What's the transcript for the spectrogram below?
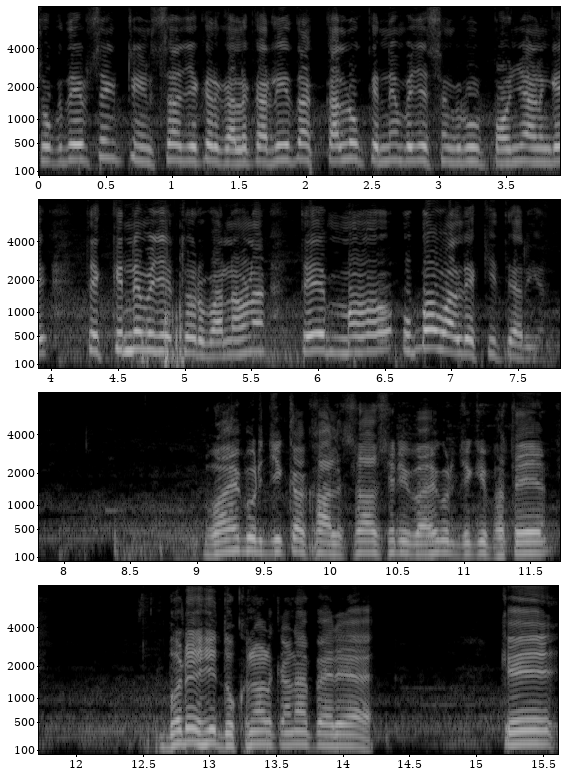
ਸੁਖਦੇਵ ਸਿੰਘ ਢੀਂਡਸਾ ਜੇਕਰ ਗੱਲ ਕਰ ਲਈਏ ਤਾਂ ਕੱਲ ਨੂੰ ਕਿੰਨੇ ਵਜੇ ਸੰਗਰੂਰ ਪਹੁੰਚ ਜਾਣਗੇ ਤੇ ਕਿੰਨੇ ਵਜੇ ਇੱਥੋਂ ਰਵਾਨਾ ਹੋਣਾ ਤੇ ਮ- ਉੱਬਾਵਾਲ ਦੇ ਕੀ ਤਿਆਰੀਆਂ? ਵਾਹਿਗੁਰੂ ਜੀ ਕਾ ਖਾਲਸਾ, ਸ੍ਰੀ ਵਾਹਿਗੁਰੂ ਜੀ ਕੀ ਫਤਿਹ। ਬੜੇ ਹੀ ਦੁੱਖ ਨਾਲ ਕਹਿਣਾ ਪੈ ਰਿਹਾ ਹੈ ਕਿ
